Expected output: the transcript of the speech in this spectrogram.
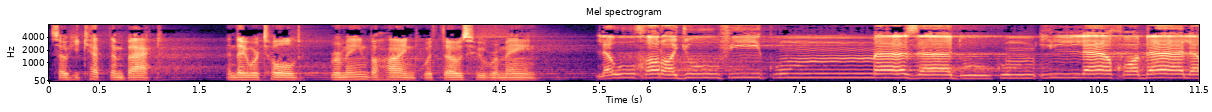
so He kept them back, and they were told, Remain behind with those who remain. لو خرجوا فيكم ما زادوكم إلا خبالا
